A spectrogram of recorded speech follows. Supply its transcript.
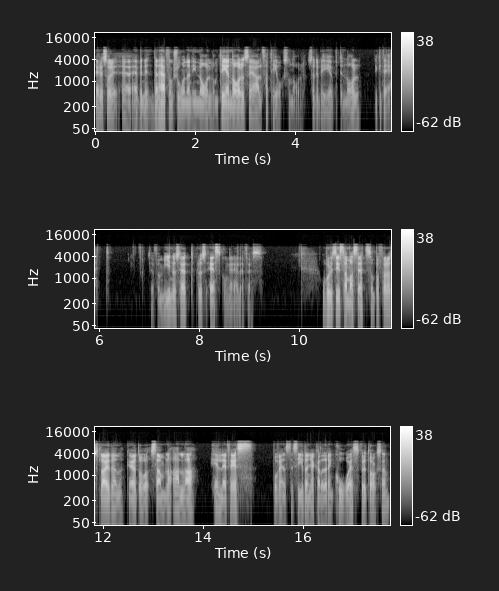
eller sorry, eh, även den här funktionen i 0, om t är 0 så är alfa t också 0, så det blir e upp till 0, vilket är 1. Så jag får minus 1 plus s gånger LFS. Och på precis samma sätt som på förra sliden kan jag då samla alla LFS på vänstersidan. Jag kallade den KS för ett tag sedan.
